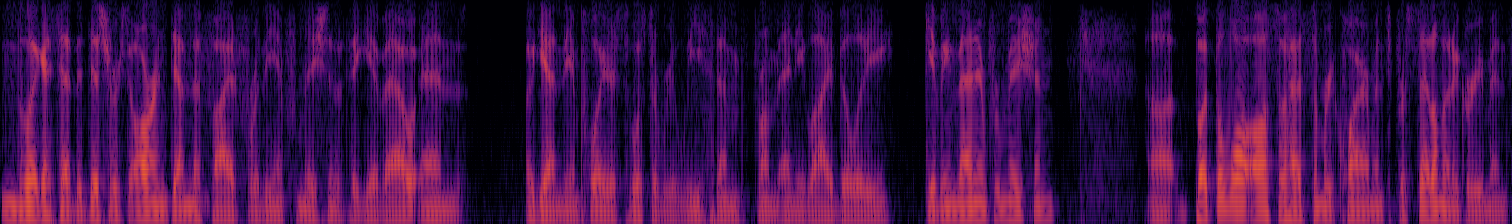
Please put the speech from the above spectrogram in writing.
like I said, the districts are indemnified for the information that they give out, and again, the employer is supposed to release them from any liability giving that information. Uh, but the law also has some requirements for settlement agreements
